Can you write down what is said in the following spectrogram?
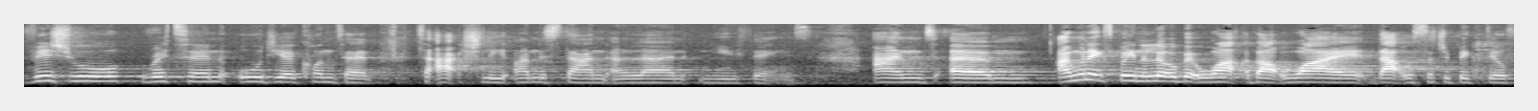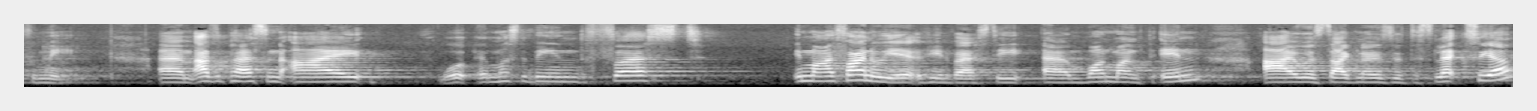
visual, written, audio content to actually understand and learn new things. And um, I'm going to explain a little bit about why that was such a big deal for me. Um, as a person, I, well, it must have been the first, in my final year of university, um, one month in, I was diagnosed with dyslexia,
